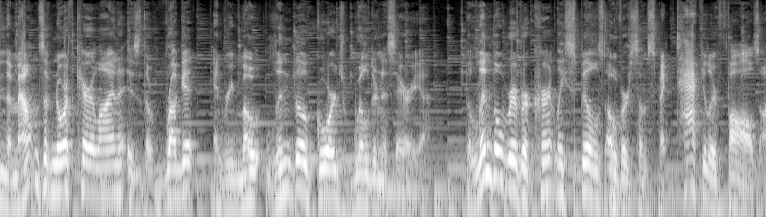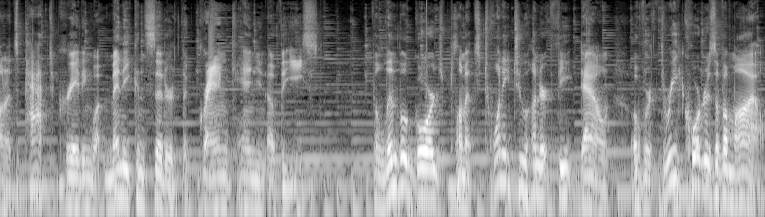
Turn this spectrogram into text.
In the mountains of North Carolina is the rugged and remote Linville Gorge Wilderness Area. The Linville River currently spills over some spectacular falls on its path to creating what many consider the Grand Canyon of the East. The Linville Gorge plummets 2,200 feet down over three quarters of a mile,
